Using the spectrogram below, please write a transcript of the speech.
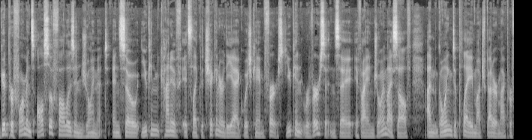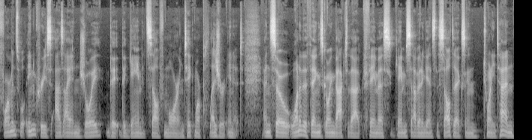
good performance also follows enjoyment. And so you can kind of, it's like the chicken or the egg, which came first. You can reverse it and say, if I enjoy myself, I'm going to play much better. My performance will increase as I enjoy the, the game itself more and take more pleasure in it. And so one of the things going back to that famous game seven against the Celtics in 2010,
